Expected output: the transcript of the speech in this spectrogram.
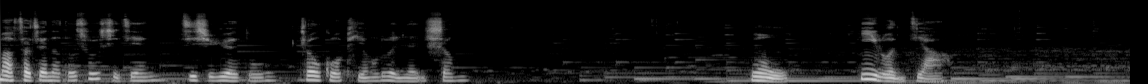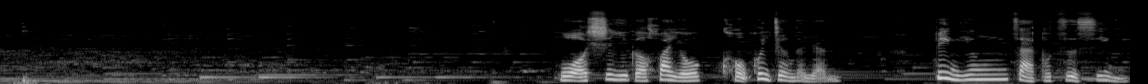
马小娟的读书时间，继续阅读《周国评论人生》五，议论家。我是一个患有恐会症的人，病因在不自信。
